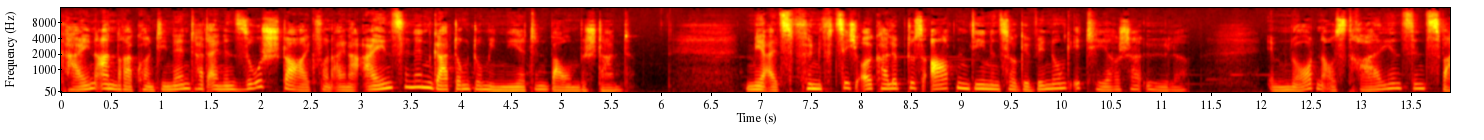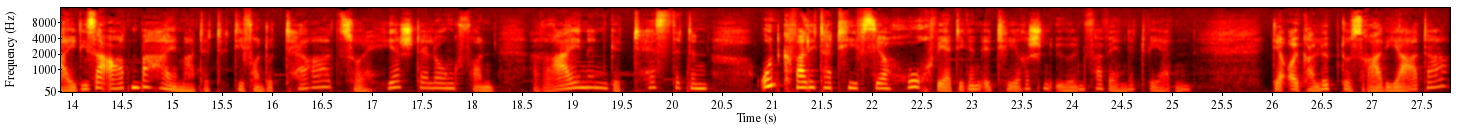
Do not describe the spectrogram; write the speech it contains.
Kein anderer Kontinent hat einen so stark von einer einzelnen Gattung dominierten Baumbestand. Mehr als 50 Eukalyptusarten dienen zur Gewinnung ätherischer Öle. Im Norden Australiens sind zwei dieser Arten beheimatet, die von doTERRA zur Herstellung von reinen, getesteten und qualitativ sehr hochwertigen ätherischen Ölen verwendet werden. Der Eukalyptus radiata,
